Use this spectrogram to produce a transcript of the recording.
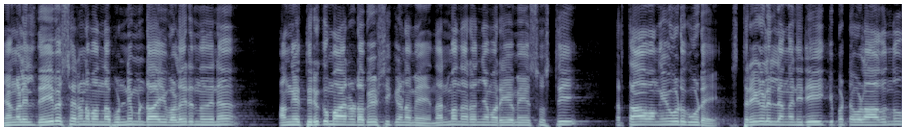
ഞങ്ങളിൽ ദൈവശരണമെന്ന പുണ്യമുണ്ടായി വളരുന്നതിന് അങ്ങേ തിരുക്കുമാരനോട് അപേക്ഷിക്കണമേ. നന്മ നിറഞ്ഞ മറിയമേ സുസ്തി കർത്താവ് അങ്ങയോടുകൂടെ സ്ത്രീകളിൽ അങ്ങ് നിരയിക്കപ്പെട്ടവളാകുന്നു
